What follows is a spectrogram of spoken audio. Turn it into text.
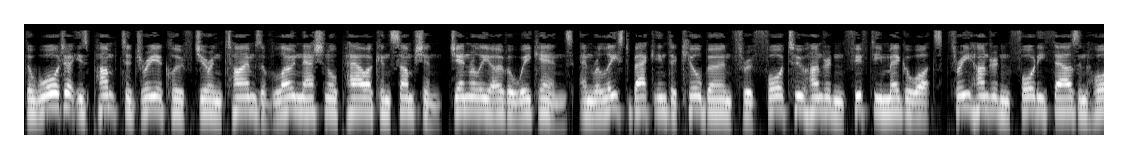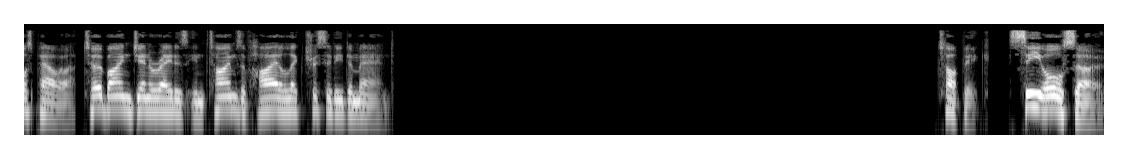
The water is pumped to Driekloof during times of low national power consumption generally over weekends and released back into Kilburn through four 250 MW 340,000 horsepower turbine generators in times of high electricity demand. See also.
